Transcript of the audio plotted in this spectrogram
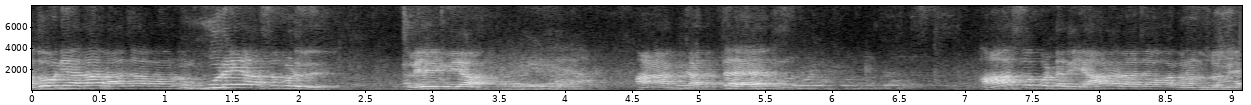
அதோனியா தான் ராஜாவான்னு ஊரே ஆசைப்படுது. அல்லேலூயா. ஆனா கத்த ஆசைப்பட்டது யார ராஜாவாக்கணும்னு சொல்லி?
